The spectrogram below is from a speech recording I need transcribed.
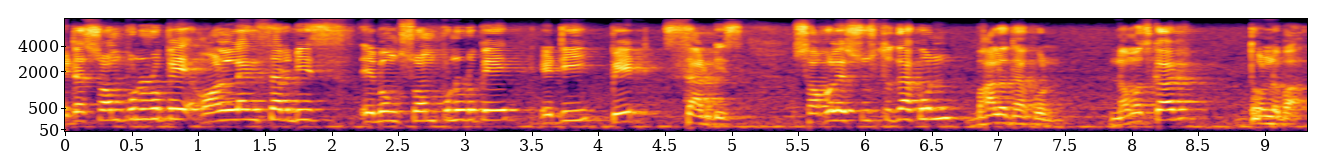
এটা সম্পূর্ণরূপে অনলাইন সার্ভিস এবং সম্পূর্ণরূপে এটি পেড সার্ভিস সকলে সুস্থ থাকুন, ভালো থাকুন। নমস্কার, ধন্যবাদ।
